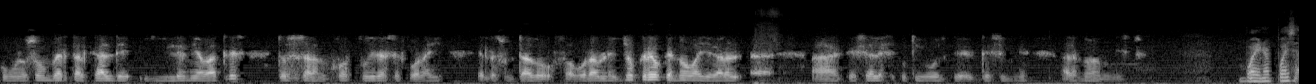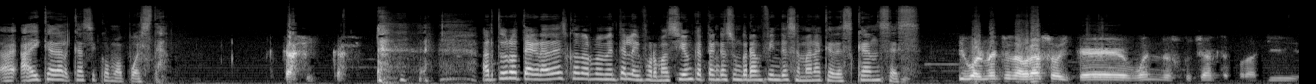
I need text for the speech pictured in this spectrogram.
como lo son Berta Alcalde y Lenia Batres, entonces a lo mejor pudiera ser por ahí el resultado favorable. Yo creo que no va a llegar a, que sea el Ejecutivo el que designe a la nueva ministra. Bueno, pues ahí queda casi como apuesta. Casi, casi. Arturo, te agradezco enormemente la información, que tengas un gran fin de semana, que descanses. Igualmente un abrazo y qué bueno escucharte por aquí.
